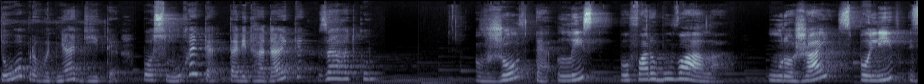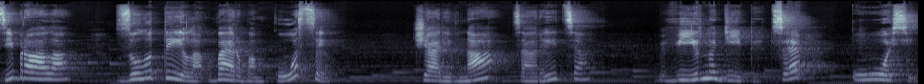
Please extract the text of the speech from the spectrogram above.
Доброго дня, діти! Послухайте та відгадайте загадку. В жовте лист пофарбувала, урожай з полів зібрала, золотила вербам коси, чарівна цариця. Вірно, діти, це осінь.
